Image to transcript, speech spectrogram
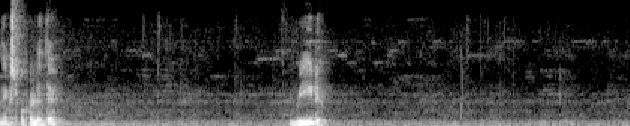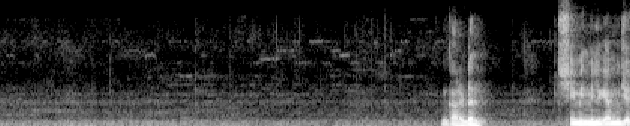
नेक्स्ट पकड़ लेते वीड गार्डन शेमिन मिल गया मुझे।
